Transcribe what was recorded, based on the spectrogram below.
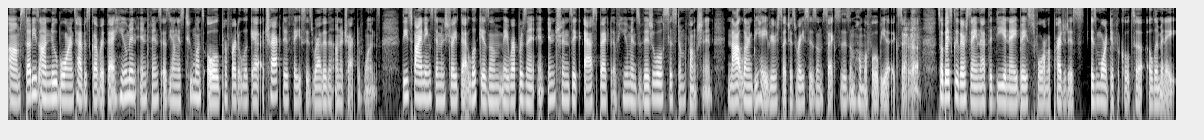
um, studies on newborns have discovered that human infants as young as two months old prefer to look at attractive faces rather than unattractive ones. These findings demonstrate that lookism may represent an intrinsic aspect of humans' visual system function, not learned behaviors such as racism, sexism, homophobia, etc. So basically, they're saying that the DNA based form of prejudice is more difficult to eliminate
